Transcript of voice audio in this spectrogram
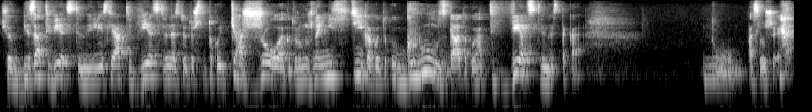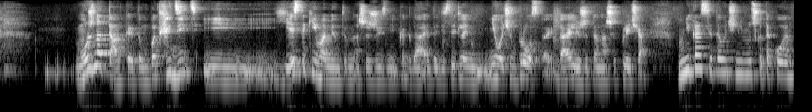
человек безответственный. Или если ответственность, то это что-то такое тяжелое, которое нужно нести, какой-то такой груз, да, такой ответственность такая. Ну, послушай, можно так к этому подходить. И есть такие моменты в нашей жизни, когда это действительно не очень просто, да, лежит на наших плечах. Но мне кажется, это очень немножко такое,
